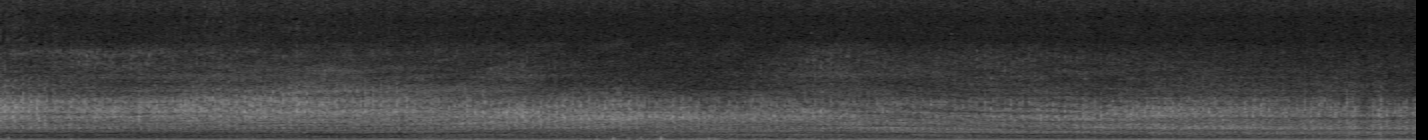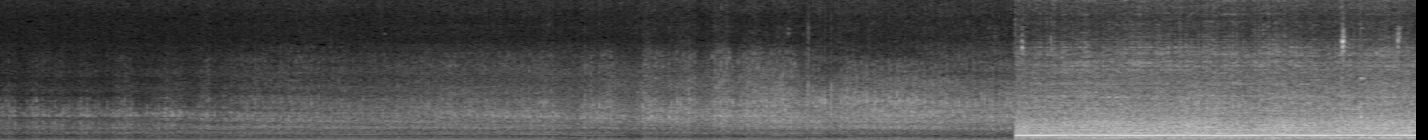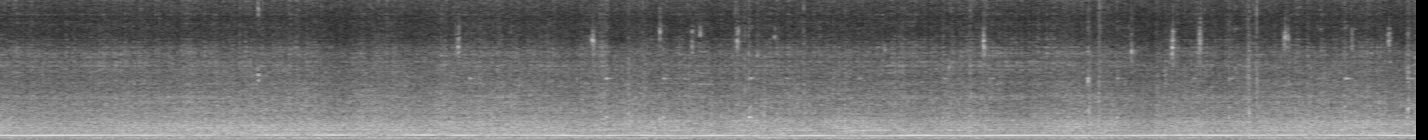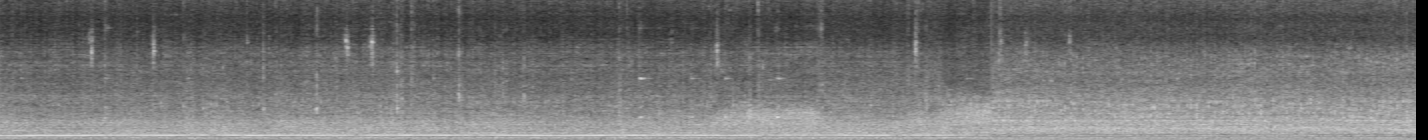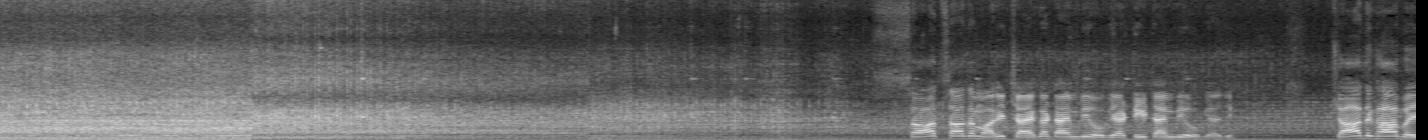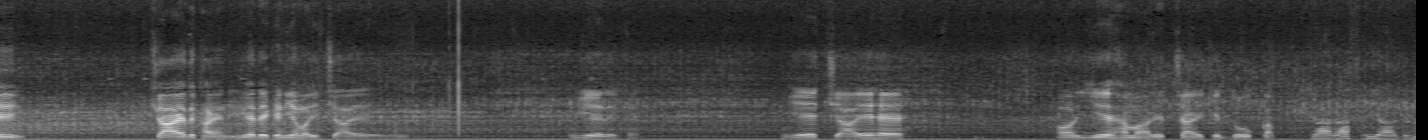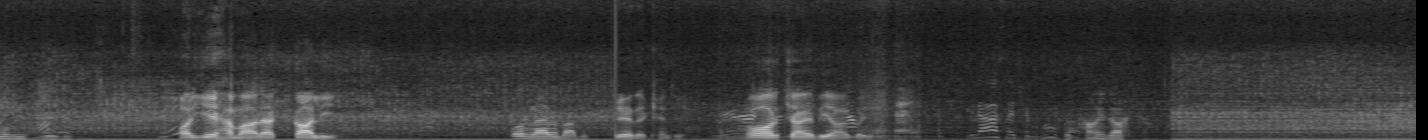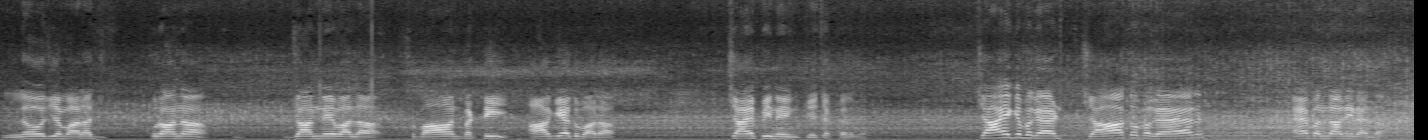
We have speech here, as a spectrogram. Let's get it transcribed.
साथ साथ हमारी चाय का टाइम भी हो गया टी टाइम भी हो गया जी। चाय दिखा भाई। चाय दिखाएँ जी ये देखें जी हमारी चाय। ये देखें। ये चाय है और ये हमारे चाय के दो कप। चार रस भी आ भी और ये हमारा काली। और में बाद ये देखें जी और चाय भी आ गई। लो जी हमारा पुराना जानने वाला सुबान भट्टी आ गया दोबारा। चाय पीने के चक्कर में। चाय के बगैर चाय तो बगैर ए बंदा नहीं रहता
